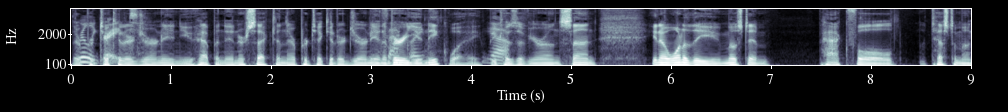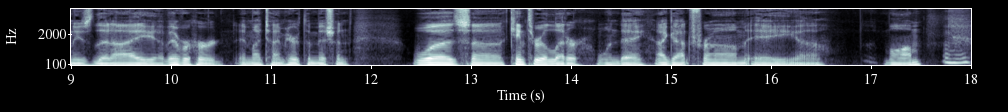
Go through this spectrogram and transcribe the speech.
their really particular great. journey and you happen to intersect in their particular journey in a very unique way Yeah. because of your own son. You know, one of the most impactful testimonies that I have ever heard in my time here at the mission was uh, came through a letter one day I got from a uh, mom mhm.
